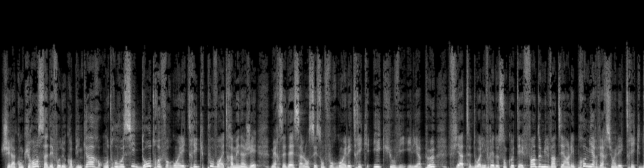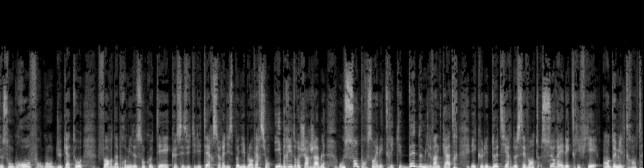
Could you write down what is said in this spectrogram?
Chez la concurrence, à défaut de camping-car, on trouve aussi d'autres fourgons électriques pouvant être aménagés. Mercedes a lancé son fourgon électrique EQV il y a peu. Fiat doit livrer de son côté fin 2021 les premières versions électriques de son gros fourgon Ducato. Ford a promis de son côté que ses utilitaires seraient disponibles en version hybride rechargeable ou 100% électrique dès 2024 et que les deux tiers de ses ventes seraient électrifiées en 2030.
